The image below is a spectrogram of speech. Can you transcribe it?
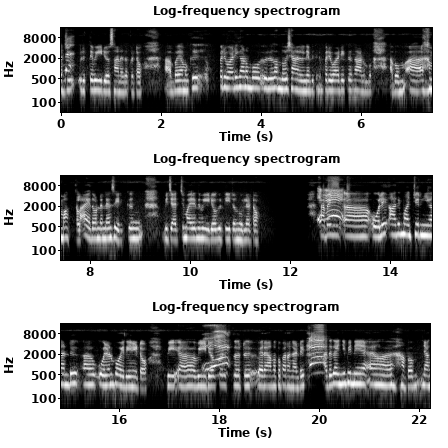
അജു എടുത്ത വീഡിയോസാണ് ഇതൊക്കെ കേട്ടോ. അപ്പോൾ നമുക്ക് പരിപാടി കാണുമ്പോൾ ഒരു സന്തോഷമാണല്ലോ പിന്നെ പരിപാടിയൊക്കെ കാണുമ്പോൾ അപ്പം മക്കളായതുകൊണ്ട് തന്നെ ശരിക്കും വിചാരിച്ച വീഡിയോ കിട്ടിയിട്ടൊന്നുമില്ല കേട്ടോ. അപ്പം ഓൽ ആദ്യം മാറ്റിയൊരുങ്ങിയാണ്ട് ആ, ഓലാണ് പോയതേനി കേട്ടോ വീഡിയോ ഒക്കെ എടുത്തിട്ട് വരാന്നൊക്കെ പറഞ്ഞാണ്ട്. അത് കഴിഞ്ഞ് പിന്നെ അപ്പം ഞാൻ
